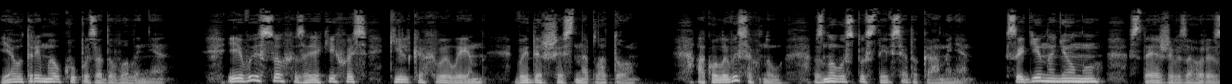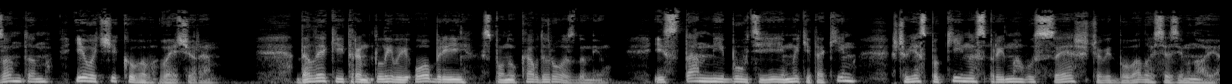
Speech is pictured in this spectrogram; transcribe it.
я отримав купу задоволення і висох за якихось кілька хвилин, видершись на плато. А коли висохнув, знову спустився до каменя. Сидів на ньому, стежив за горизонтом і очікував вечора. Далекий тремтливий обрій спонукав до роздумів, і стан мій був цієї миті таким, що я спокійно сприймав усе, що відбувалося зі мною,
